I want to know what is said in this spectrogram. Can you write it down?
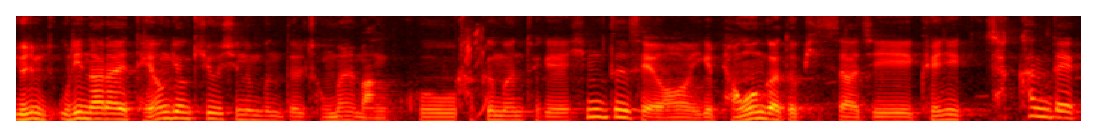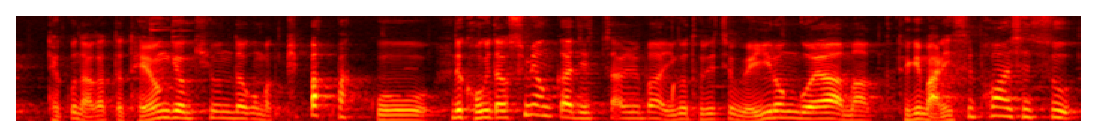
요즘 우리나라에 대형견 키우시는 분들 정말 많고 가끔은 되게 힘드세요. 이게 병원 가도 비싸지 괜히 착한데 데리고 나갔다 대형견 키운다고 막 핍박받고 근데 거기다가 수명까지 짧아 이거 도대체 왜 이런 거야 막 되게 많이 슬퍼하실 수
